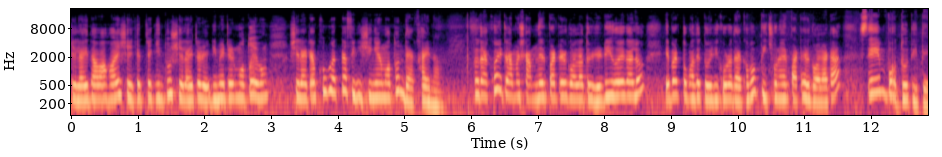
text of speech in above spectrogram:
সেলাই দেওয়া হয়, সেক্ষেত্রে কিন্তু সেলাইটা রেডিমেডের মতো এবং সেলাইটা খুব একটা ফিনিশিংয়ের মতন দেখায় না। তো দেখো, এটা আমার সামনের পাটের গলা তো রেডি হয়ে গেল। এবার তোমাদের তৈরি করে দেখাবো পিছনের পাটের গলাটা সেম পদ্ধতিতে।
